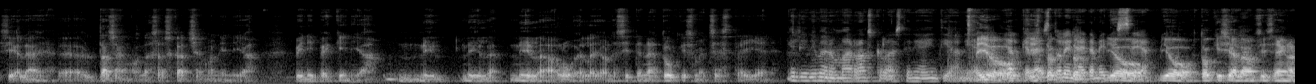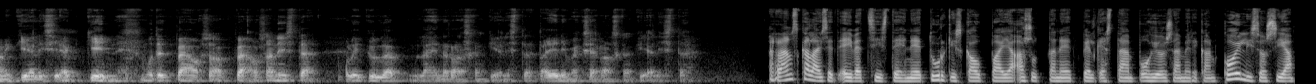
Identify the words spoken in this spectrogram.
siellä äh, tasangolla Saskatchewanin ja Winnipegin ja niillä, niillä alueilla, joille sitten nämä turkismetsästäjien. Eli nimenomaan ranskalaisten ja intiaanien joo, jälkeläiset siis to, oli to, näitä metissejä. Joo, joo, toki siellä on siis englanninkielisiäkin, mutta pääosa, pääosa niistä oli kyllä lähinnä ranskankielistä tai enimmäkseen ranskankielistä. Ranskalaiset eivät siis tehneet turkiskauppaa ja asuttaneet pelkästään Pohjois-Amerikan koillisosia,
